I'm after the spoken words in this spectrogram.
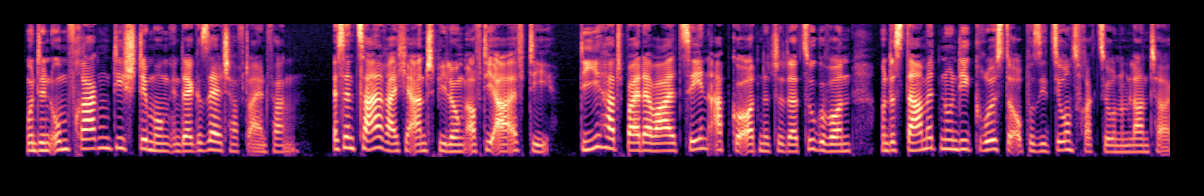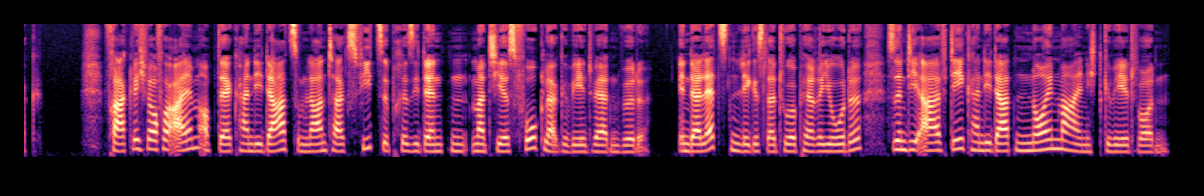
und in Umfragen die Stimmung in der Gesellschaft einfangen. Es sind zahlreiche Anspielungen auf die AfD. Die hat bei der Wahl zehn Abgeordnete dazugewonnen und ist damit nun die größte Oppositionsfraktion im Landtag. Fraglich war vor allem, ob der Kandidat zum Landtagsvizepräsidenten Matthias Vogler gewählt werden würde. In der letzten Legislaturperiode sind die AfD-Kandidaten neunmal nicht gewählt worden.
